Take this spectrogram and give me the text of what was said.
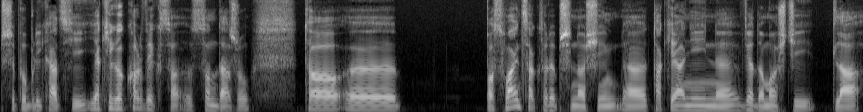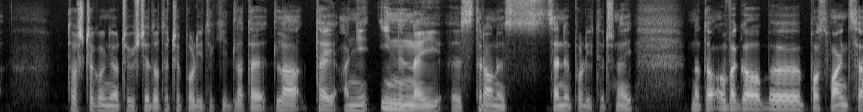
przy publikacji jakiegokolwiek sondażu, to posłańca, który przynosi takie, a nie inne wiadomości dla to szczególnie oczywiście dotyczy polityki, dla, te, dla tej, a nie innej y, strony sceny politycznej, no to owego y, posłańca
